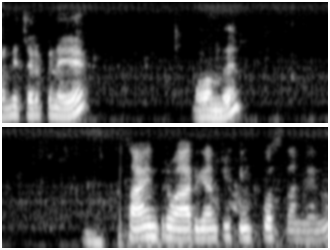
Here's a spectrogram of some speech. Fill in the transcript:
అన్నీ సరిపోయినాయి. బాగుంది. సాయంత్రం ఆరు గంటలకి ఇంటికి వస్తాను నేను.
